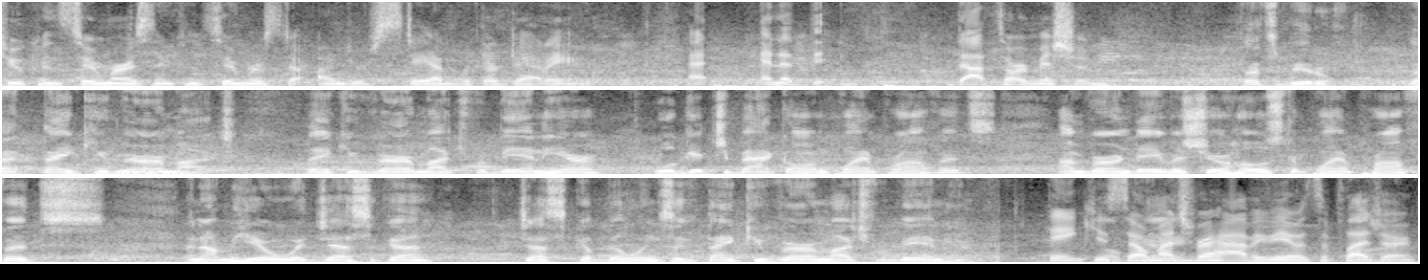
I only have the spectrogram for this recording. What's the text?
to consumers and consumers to understand what they're getting. A- And at the, that's our mission. That's beautiful. That, thank you very mm-hmm. much. Thank you very much for being here. We'll get you back on Plant Profits. I'm Vern Davis, your host of Plant Profits, and I'm here with Jessica, Jessica Billingsley. Thank you very much for being here. Thank you so much for having me. It was a pleasure.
